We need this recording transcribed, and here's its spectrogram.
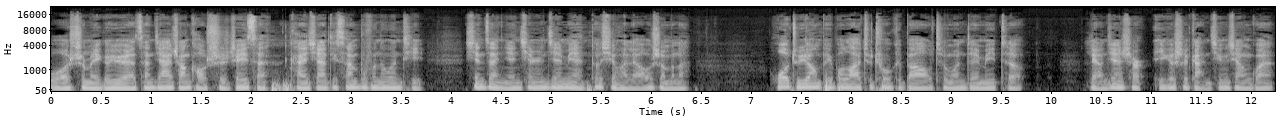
我是每个月参加一场考试，Jason。看一下第三部分的问题。现在年轻人见面都喜欢聊什么呢？What do young people like to talk about when they meet up？两件事儿，一个是感情相关，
